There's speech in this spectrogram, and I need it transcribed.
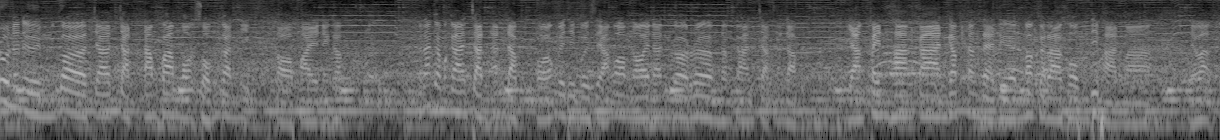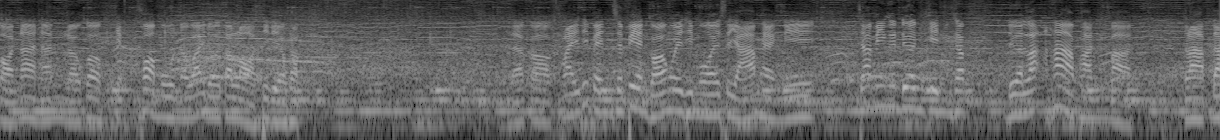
รุ่นอื่นๆ ก็จะจัดตามความเหมาะสมกันอีกต่อไปนะครับคณะกรรมการจัดอันดับของเวทีมวยสยามอ้อมน้อยนั้น ก็เริ่มทำการจัดอันดับอย่างเป็นทางการครับตั้งแต่เดือนมกราคมที่ผ่านมา แต่ว่าก่อนหน้านั้นเราก็เก็บข้อมูลเอาไว้โดยตลอดทีเดียวครับ แล้วก็ใครที่เป็นแชมเปี้ยนของเวทีมวยสยามแห่งนี้ จะมีเงินเดือนกินครับ เดือนละ 5,000 บาท ตราบใด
